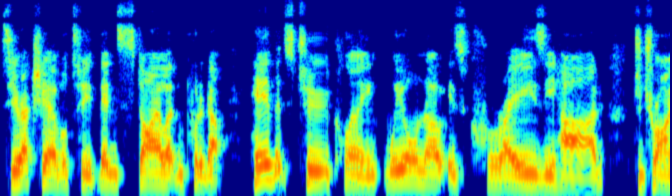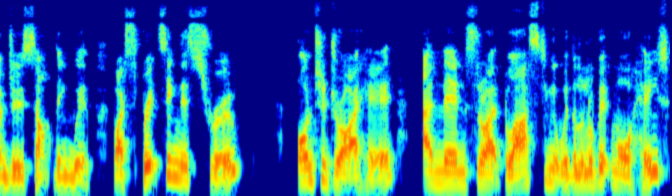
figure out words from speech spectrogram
So you're actually able to then style it and put it up. Hair that's too clean, we all know is crazy hard to try and do something with. By spritzing this through onto dry hair and then sort of like blasting it with a little bit more heat,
